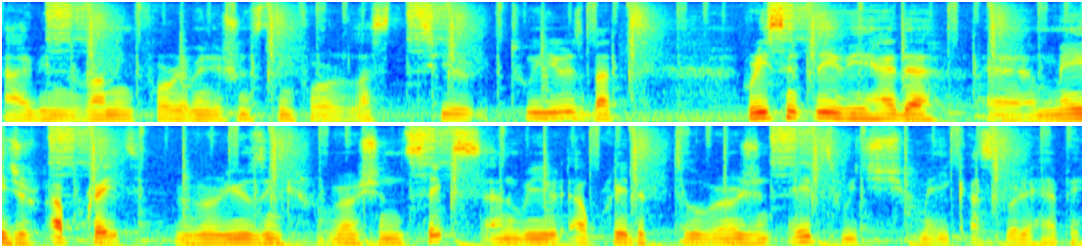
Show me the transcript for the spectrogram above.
I've been running for remunerations team for last two years, but recently we had a, a, major upgrade. We were using version 6 and we upgraded to version 8, which make us very happy.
